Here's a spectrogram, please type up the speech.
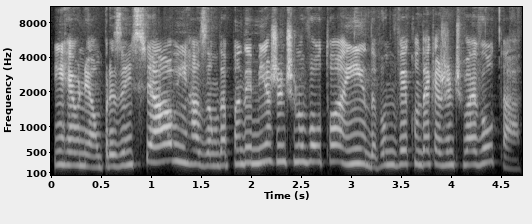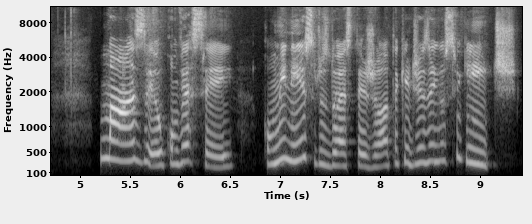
em reunião presencial e, em razão da pandemia, a gente não voltou ainda. Vamos ver quando é que a gente vai voltar. Mas eu conversei com ministros do STJ que dizem o seguinte:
